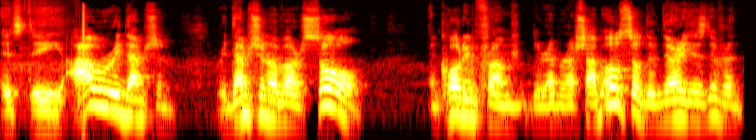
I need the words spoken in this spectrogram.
it's the our redemption redemption of our soul, and quoting from the Rebbe Rashab also, the various different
